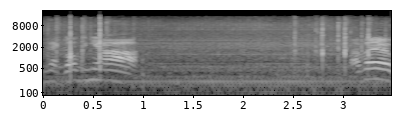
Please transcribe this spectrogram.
Janek ognia! Paweł!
